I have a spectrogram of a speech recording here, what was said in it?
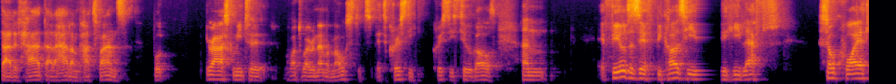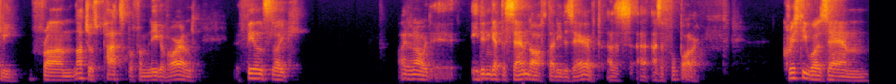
that it had that I had on Pat's fans. But you're asking me to what do I remember most? It's it's Christy, Christy's two goals, and it feels as if because he he left so quietly from not just Pats but from League of Ireland, it feels like I don't know. He didn't get the send off that he deserved as as a footballer. Christy was um,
